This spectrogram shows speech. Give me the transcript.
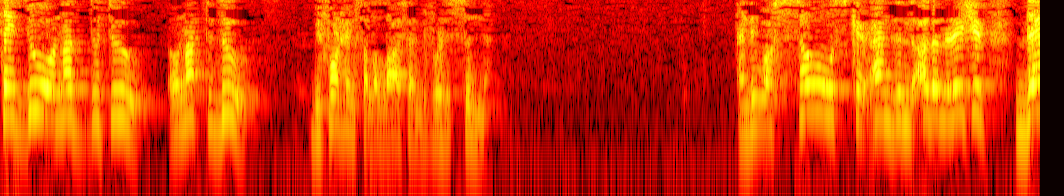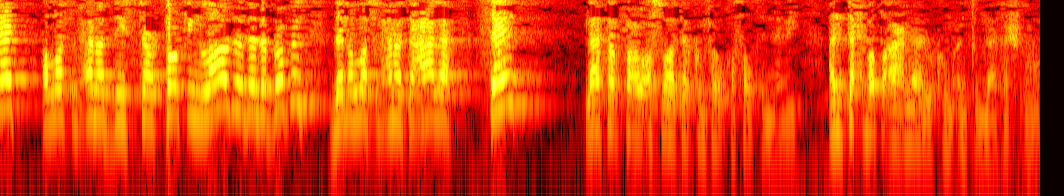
Say do or not do to or not to do before him sallallahu alaihi wasallam, before his sunnah. And they were so scared. And in the other narration, that Allah subhanahu wa ta'ala, they start talking louder than the Prophet. Then Allah subhanahu wa ta'ala said, لا ترفعوا أصواتكم فوق صوت النبي أن تحبط أعمالكم أنتم لا تشعرون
